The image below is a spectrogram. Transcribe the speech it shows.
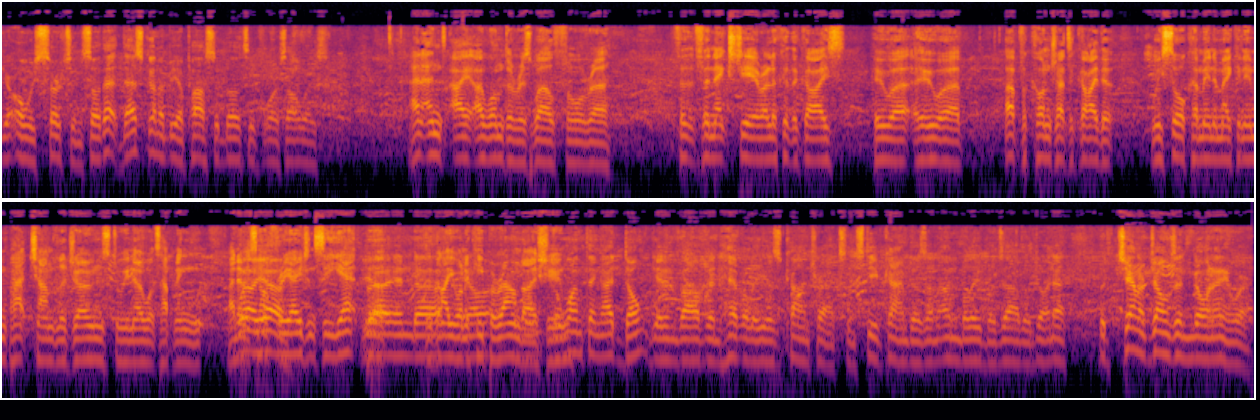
you're always searching, so that that's going to be a possibility for us always. And and I, I wonder as well for uh, for for next year. I look at the guys who uh, who are up for contract. A guy that we saw come in and make an impact. Chandler Jones, do we know what's happening? I know Well, it's not yeah. free agency yet, but Yeah, and uh, the guy you want to know, keep around, I assume. The one thing I don't get involved in heavily is contracts, and Steve Keim does an unbelievable job of doing that. But Chandler Jones isn't going anywhere.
